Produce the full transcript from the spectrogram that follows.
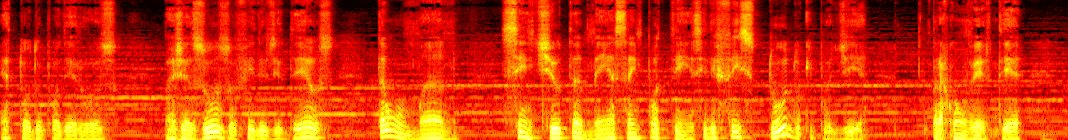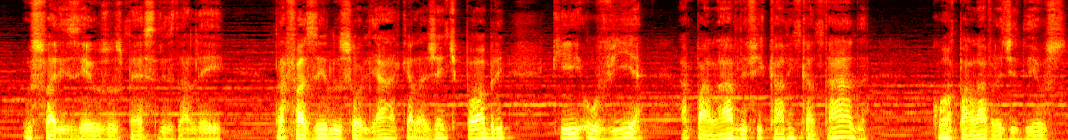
é todo-poderoso, mas Jesus, o Filho de Deus, tão humano, sentiu também essa impotência. Ele fez tudo o que podia para converter os fariseus, os mestres da lei, para fazê-los olhar aquela gente pobre que ouvia a palavra e ficava encantada com a palavra de Deus.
